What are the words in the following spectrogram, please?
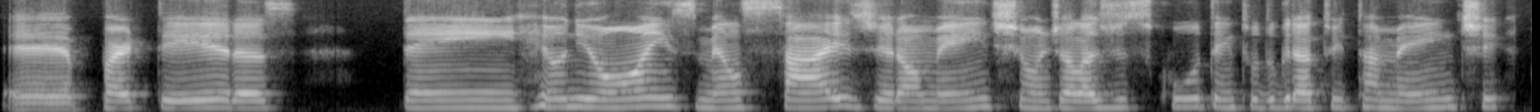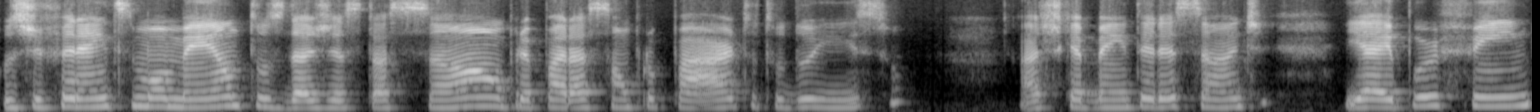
é, parteiras, tem reuniões mensais, geralmente, onde elas discutem tudo gratuitamente, os diferentes momentos da gestação, preparação para o parto, tudo isso. Acho que é bem interessante. E aí, por fim,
